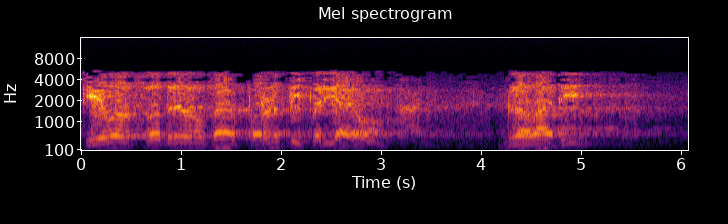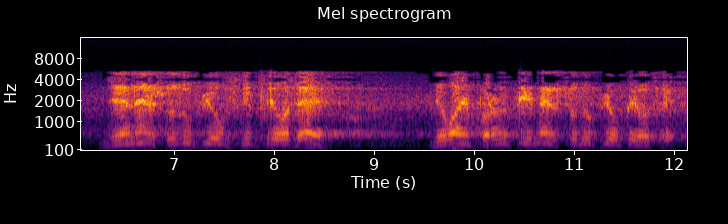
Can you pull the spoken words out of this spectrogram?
કેવળ સ્વદ્રવ અનુસાર પરણતી પર્યાયો ગ્રહવાથી જેને સદુપયોગ સિદ્ધ થયો છે, જેવાય પરણતી પરણતીને સદુપયોગ કયો છે.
